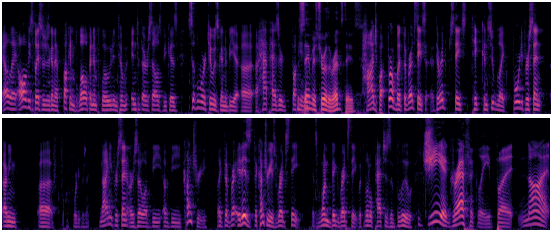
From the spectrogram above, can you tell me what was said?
L.A. All these places are going to fucking blow up and implode into into themselves because Civil War Two is going to be a, a, haphazard fucking The same is true of the red states. hodgepodge, bro. But the red states, the red states take consume like forty percent. I mean, Uh, forty percent, ninety percent or so of the of the country. Like the it is the country is red state. It's one big red state with little patches of blue. geographically, but not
